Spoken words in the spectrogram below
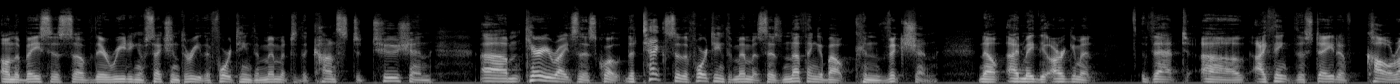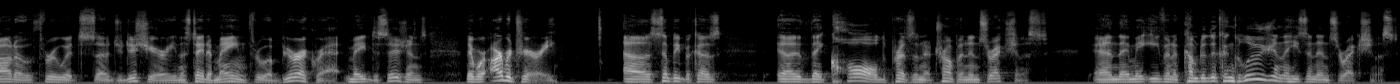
on the basis of their reading of Section 3, the 14th Amendment to the Constitution. Um, Kerry writes this quote, The text of the 14th Amendment says nothing about conviction. Now, I made the argument that uh, I think the state of Colorado, through its uh, judiciary, and the state of Maine, through a bureaucrat, made decisions that were arbitrary uh, simply because uh, they called President Trump an insurrectionist. And they may even have come to the conclusion that he's an insurrectionist.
